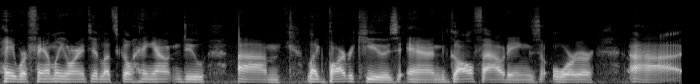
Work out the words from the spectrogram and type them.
hey, we're family oriented, let's go hang out and do um, like barbecues and golf outings or uh,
